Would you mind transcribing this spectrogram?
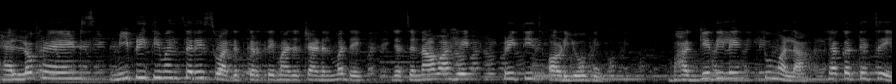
हॅलो फ्रेंड्स मी प्रीती मंचरे स्वागत करते माझ्या चॅनलमध्ये ज्याचं नाव आहे प्रीतीज ऑडिओ बुक भाग्य दिले तू मला ह्या कथेचे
